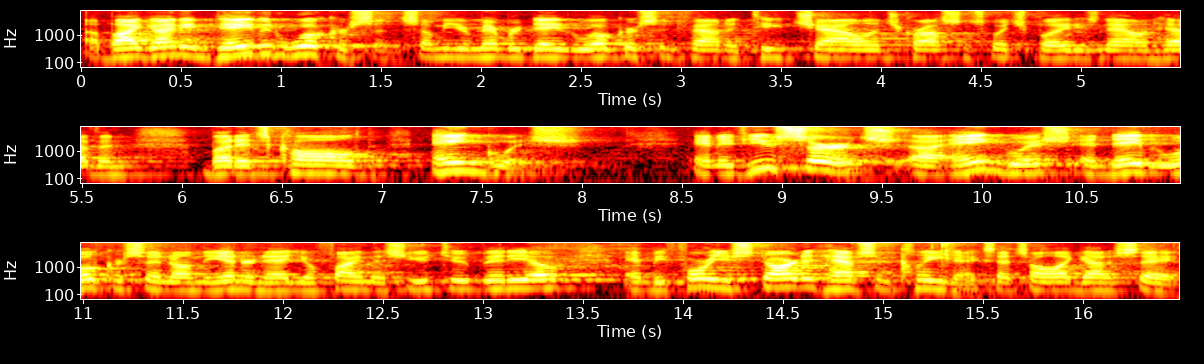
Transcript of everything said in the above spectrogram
uh, by a guy named David Wilkerson. Some of you remember David Wilkerson, founded Teen Challenge, Cross and Switchblade. He's now in heaven, but it's called Anguish. And if you search uh, Anguish and David Wilkerson on the internet, you'll find this YouTube video. And before you start it, have some Kleenex. That's all I got to say.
